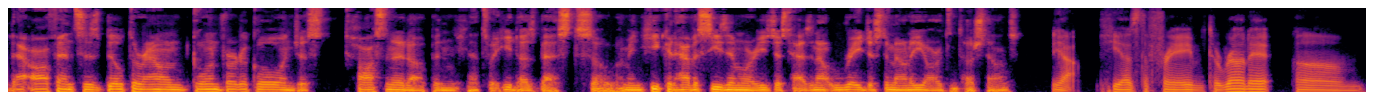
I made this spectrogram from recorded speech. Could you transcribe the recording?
that offense is built around going vertical and just tossing it up, and that's what he does best. So, I mean, he could have a season where he just has an outrageous amount of yards and touchdowns. Yeah, he has the frame to run it. Um,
